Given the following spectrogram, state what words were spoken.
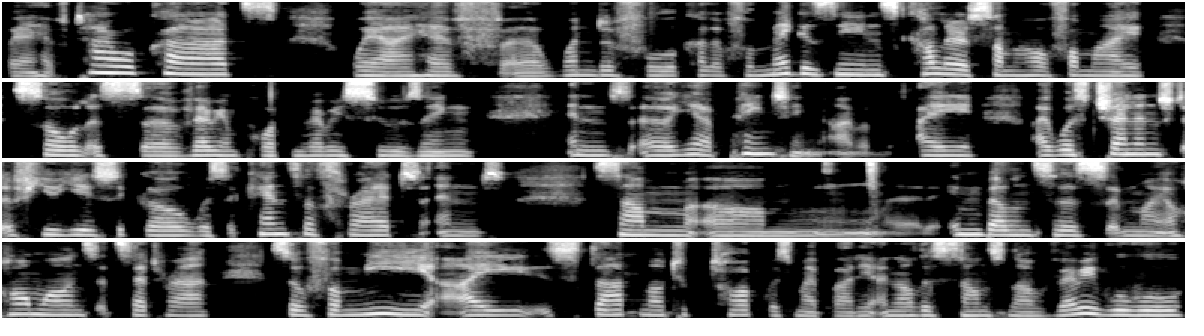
where I have tarot cards, where I have uh, wonderful, colorful magazines. Color somehow for my soul is uh, very important, very soothing. And uh, yeah, painting. I, I was challenged a few years ago with a cancer threat and some um, imbalances in my hormones, etc. So for me, I start now to talk with my body. I know this sounds now very woo woo.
